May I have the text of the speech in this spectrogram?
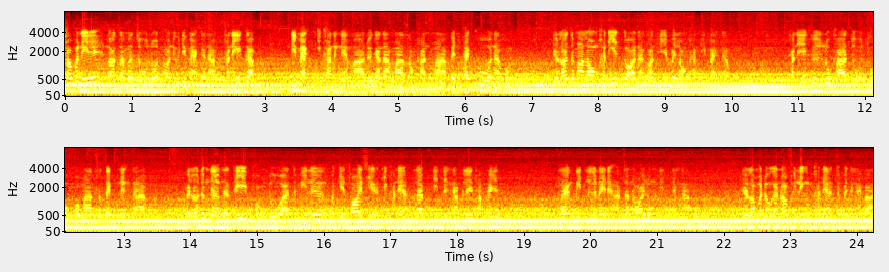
ครับวันนี้เราจะมาจูนรถ All New D Max กันนะครับ คันนี้กับ D Max อีกคันหนึ่งเนี่ยมาด้วยกันนะมาสองคันมาเป็นแพ็คคู่นะครับผม เดี๋ยวเราจะมาลองคันนี้ก่อนนะก่อนที่จะไปลองคัน D Max นะครับคันนี้คือลูกค้าจูนอยู่ประมาณสเต็ปหนึ่งนะครับ เป็นรถเดิมๆแต่ที่ผมดูอะจะมีเรื่องประเกียร์ถ้อยเสียที่คันนี้แลบนิดนึงนะเลยทำให้แรงบิดหรืออะไรเนี่ยอาจจะน้อยลงนิดนึงนะเดี๋ยวเรามาดูกันว่าฟีลลิ่งของคันนี้จะเป็นยังไงบ้าง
